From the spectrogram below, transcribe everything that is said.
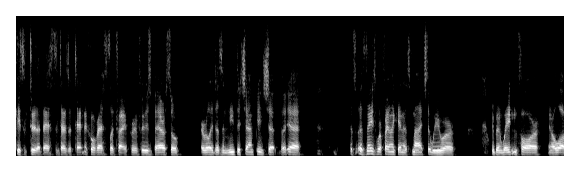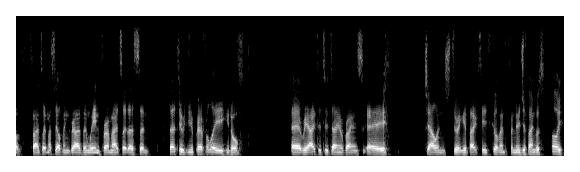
case of two of the best in terms of technical wrestling, trying to prove who's better. So it really doesn't need the championship. But yeah, it's, it's nice we're finally getting this match that we were we've been waiting for. You know, a lot of fans like myself and Grant have been waiting for a match like this, and that's when you perfectly, you know, uh, reacted to Daniel Bryan's uh, challenge during a backstage comment for New Japan. Goes, "Oi,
